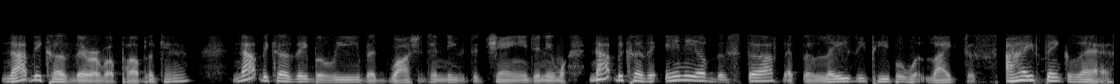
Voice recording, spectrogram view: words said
not because they're a Republican, not because they believe that Washington needed to change anymore, not because of any of the stuff that the lazy people would like to. I think less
